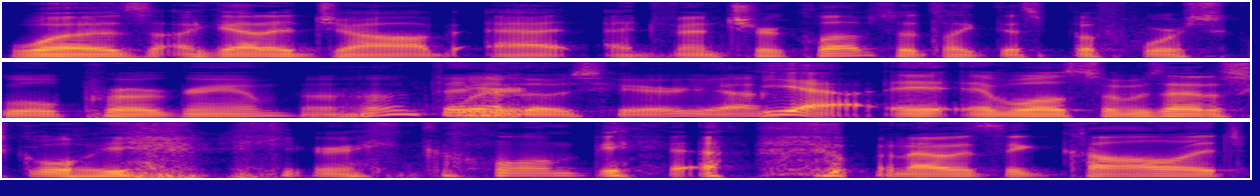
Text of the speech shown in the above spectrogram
was I got a job at Adventure Club. So it's like this before school program. Uh-huh. They where- have those here, yeah. Yeah. It, it- well, so I was at a school here, here in Columbia when I was in college.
